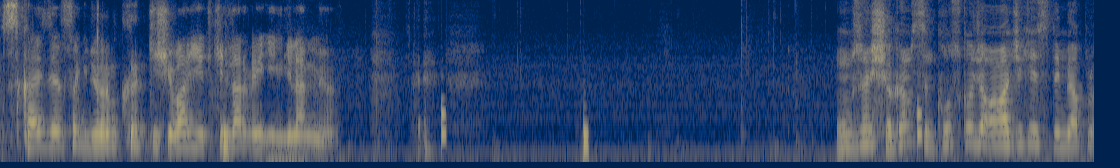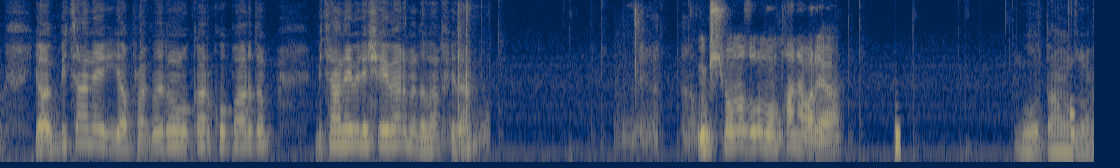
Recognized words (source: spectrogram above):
Sky Zeus'a gidiyorum 40 kişi var yetkililer ve ilgilenmiyor. Oğlum sen şaka mısın? Koskoca ağacı kestim yaprak. Ya bir tane yapraklarını o kadar kopardım. Bir tane bile şey vermedi lan fidan. Bir şey olmaz oğlum 10 tane var ya. Oo tamam o zaman.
